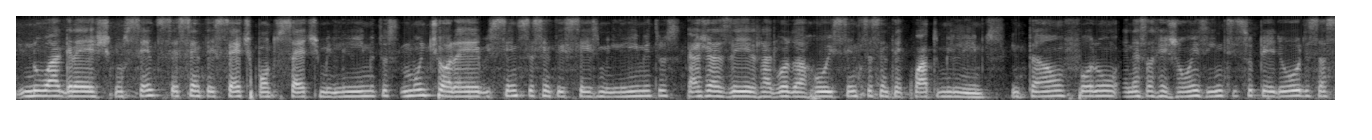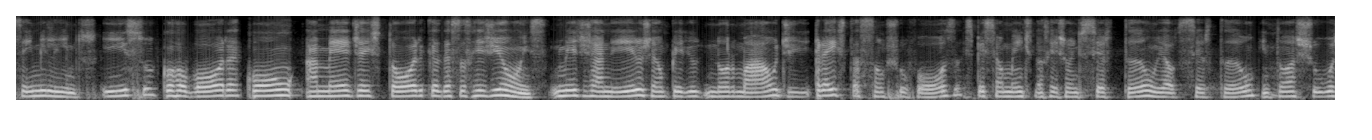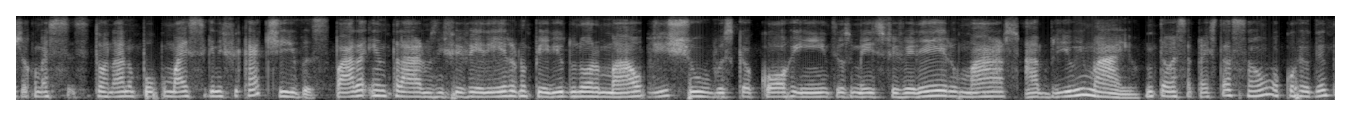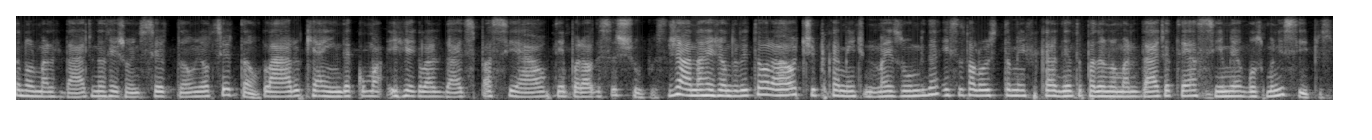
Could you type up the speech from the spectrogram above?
no Agreste, com 167,7 milímetros, Monte Oreb, 166 milímetros, Cajazeiras, Lagoa do Arroz, 164 milímetros. Então, foram nessas regiões índices superiores a 100 milímetros. Isso corrobora com a média histórica dessas regiões. No mês de janeiro já é um período normal de pré-estação chuvosa, especialmente nas regiões de sertão e alto sertão. Então, as chuvas já começam a se tornar um pouco mais mais significativas para entrarmos em fevereiro no período normal de chuvas que ocorre entre os meses de fevereiro, março, abril e maio. Então essa prestação ocorreu dentro da normalidade nas regiões do sertão e alto sertão. Claro que ainda com uma irregularidade espacial temporal dessas chuvas. Já na região do litoral, tipicamente mais úmida, esses valores também ficaram dentro da normalidade até acima em alguns municípios.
